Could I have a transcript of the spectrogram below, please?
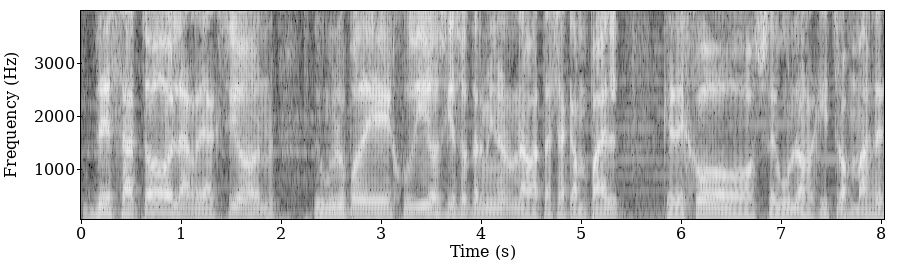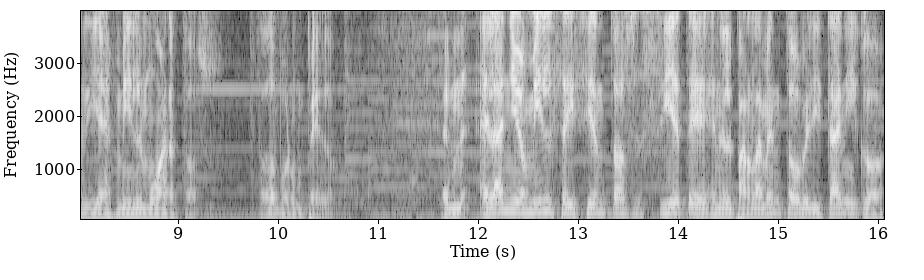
desató la reacción de un grupo de judíos y eso terminó en una batalla campal que dejó, según los registros, más de 10.000 muertos. Todo por un pedo. En el año 1607, en el Parlamento británico,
